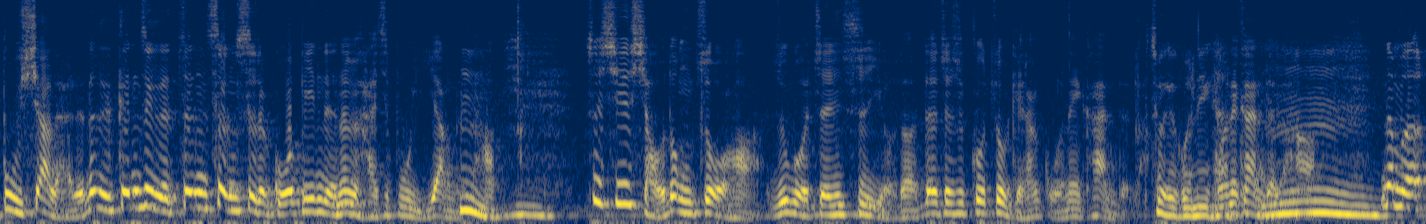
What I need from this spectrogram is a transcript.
布下来的，那个跟这个真正式的国宾的那个还是不一样的哈。这些小动作哈，如果真是有的，那就是做做给他国内看的了，做给国内看，国内看的了哈。那么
